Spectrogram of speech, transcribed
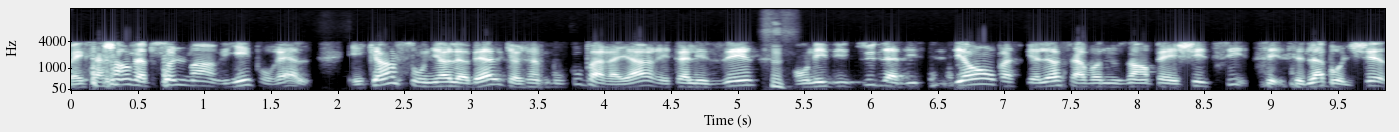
ben ça change absolument rien pour elles. Et quand Sonia Lebel, que j'aime beaucoup par ailleurs, est allée dire on est déçu de la décision parce que là, ça va nous empêcher de si, c'est c'est de la bullshit.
